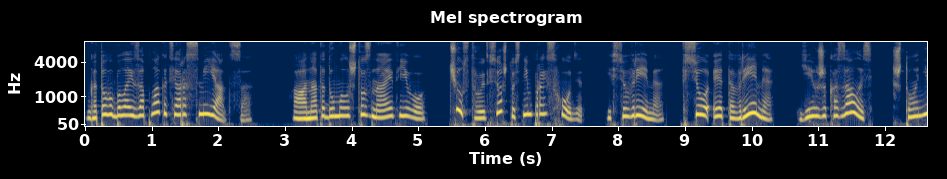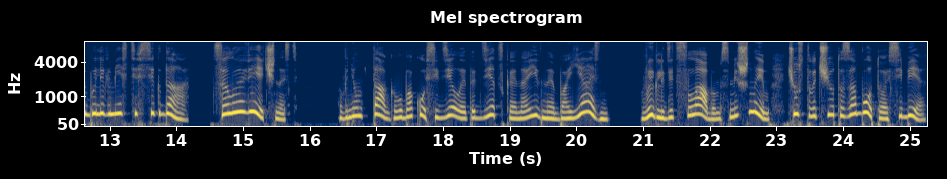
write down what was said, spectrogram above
готова была и заплакать, и рассмеяться. А она-то думала, что знает его, чувствует все, что с ним происходит. И все время, все это время ей уже казалось, что они были вместе всегда, целую вечность. В нем так глубоко сидела эта детская наивная боязнь выглядеть слабым, смешным, чувствовать чью-то заботу о себе.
